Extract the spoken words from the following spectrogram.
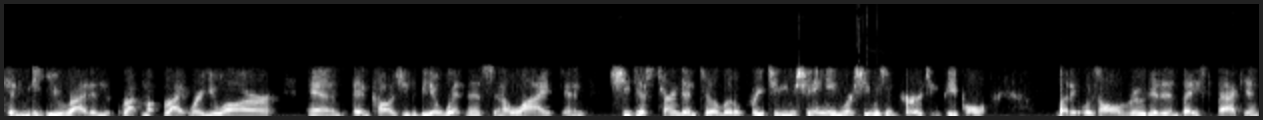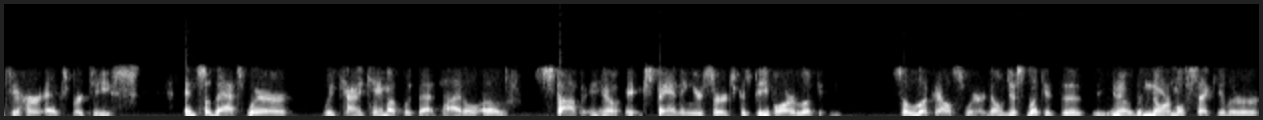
can meet you right in right, right where you are and and cause you to be a witness and a light. And she just turned into a little preaching machine where she was encouraging people, but it was all rooted and based back into her expertise. And so that's where we kind of came up with that title of stop, you know, expanding your search because people are looking. So look elsewhere. Don't just look at the, you know, the normal secular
